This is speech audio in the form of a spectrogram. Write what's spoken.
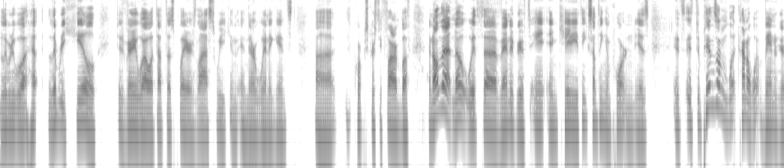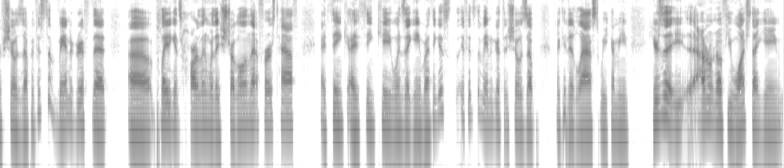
Liberty Liberty Hill did very well without those players last week in, in their win against uh, Corpus Christi Flour Bluff. And on that note, with uh, Vandegrift and, and, Katy, I think something important is it's it depends on what kind of what Vandergrift shows up. If it's the Vandergrift that uh, played against Harlan where they struggle in that first half, I think I think Katy wins that game. But I think it's, if it's the Vandegrift that shows up like they did last week, I mean, here's a I don't know if you watched that game,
